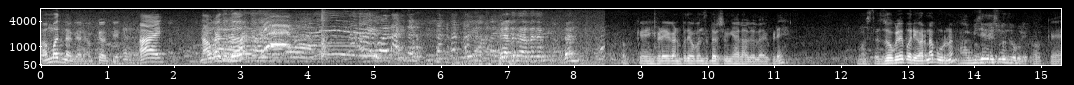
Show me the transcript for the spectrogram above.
Ahmednagar. Okay okay hi नाव काय तुझं? ओके इकडे गणपती बाप्पांचं दर्शन घ्यायला आलेलो आहे इकडे. मस्त. जोगळे परिवार ना पूर्ण? हा Vijay Yashwant Dhoble okay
